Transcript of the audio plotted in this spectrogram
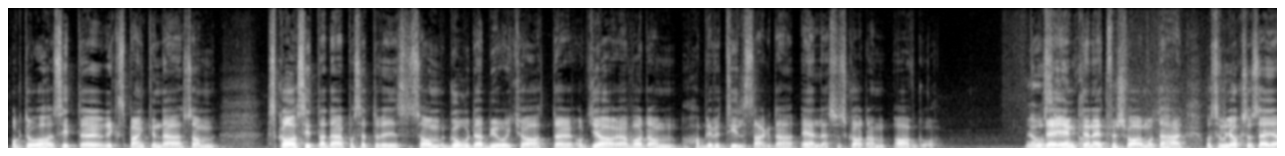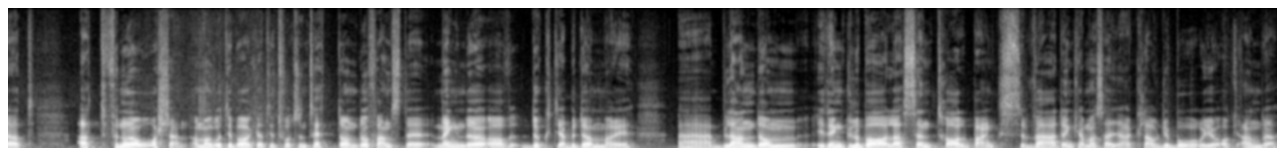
Och då sitter Riksbanken där som ska sitta där på sätt och vis som goda byråkrater och göra vad de har blivit tillsagda eller så ska de avgå. det är egentligen ett försvar mot det här. Och så vill jag också säga att att för några år sedan, om man går tillbaka till 2013, då fanns det mängder av duktiga bedömare Eh, bland dem i den globala centralbanksvärlden kan man säga, Claudio Borio och andra,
